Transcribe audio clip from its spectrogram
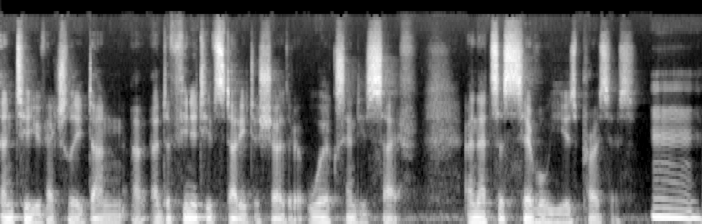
until you've actually done a, a, definitive study to show that it works and is safe. And that's a several years process. Mm.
